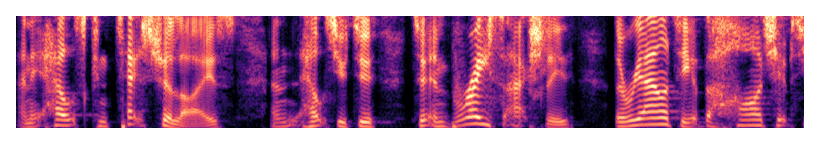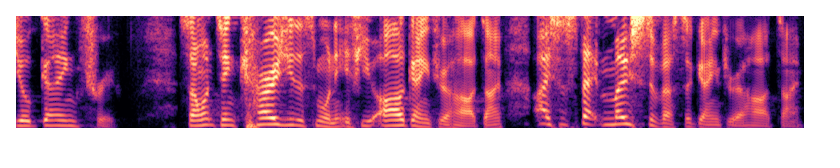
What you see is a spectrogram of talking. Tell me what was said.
And it helps contextualize and helps you to, to embrace actually the reality of the hardships you're going through. So I want to encourage you this morning if you are going through a hard time, I suspect most of us are going through a hard time.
